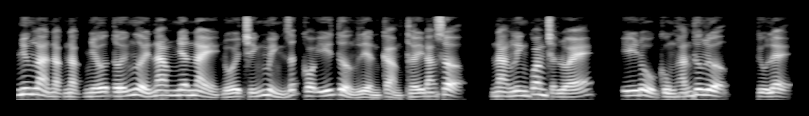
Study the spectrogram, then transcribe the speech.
Nhưng là nặc nặc nhớ tới người nam nhân này đối chính mình rất có ý tưởng liền cảm thấy đáng sợ, nàng linh quang trận lóe, ý đồ cùng hắn thương lượng, cựu lệ.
